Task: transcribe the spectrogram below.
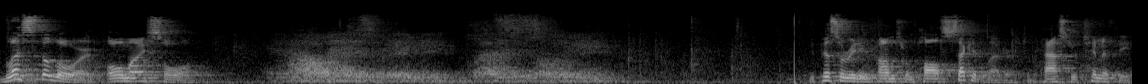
Bless the Lord, O my soul. The epistle reading comes from Paul's second letter to the pastor Timothy,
